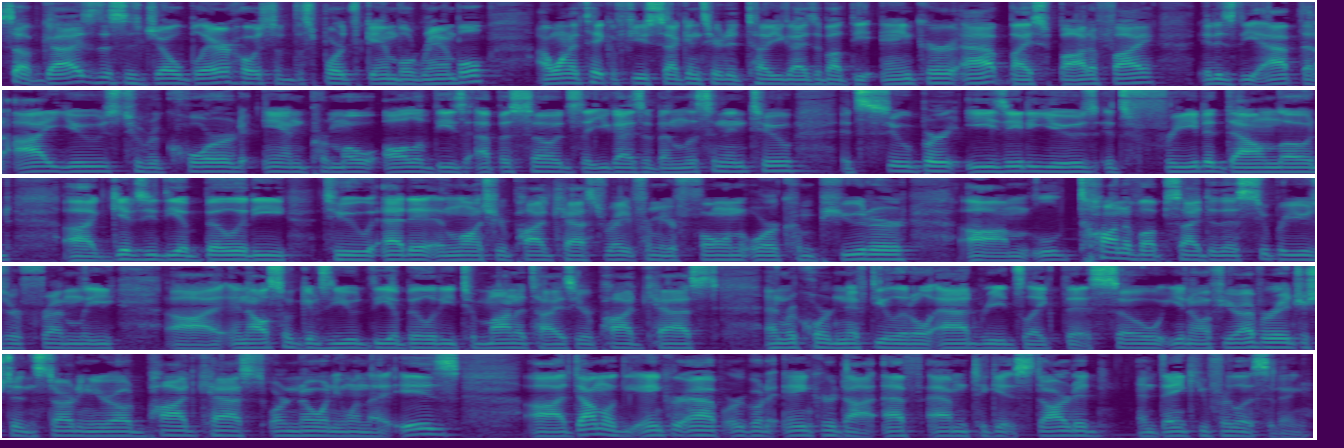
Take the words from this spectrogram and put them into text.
Sup, guys? This is Joe Blair, host of the Sports Gamble Ramble. I want to take a few seconds here to tell you guys about the Anchor app by Spotify. It is the app that I use to record and promote all of these episodes that you guys have been listening to. It's super easy to use, it's free to download, uh, gives you the ability to edit and launch your podcast right from your phone or computer. Um, ton of upside to this, super user friendly, uh, and also gives you the ability to monetize your podcast and record nifty little ad reads like this. So, you know, if you're ever interested in starting your own podcast or know anyone that is, uh, download the Anchor app or go to anchor.fm to get started. And thank you for listening.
